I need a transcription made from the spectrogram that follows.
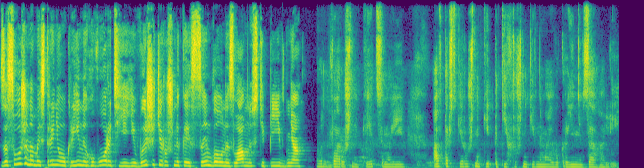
Заслужена майстриня України говорить, її вишиті рушники символ незламності півдня. От два рушники це мої авторські рушники. Таких рушників немає в Україні взагалі.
